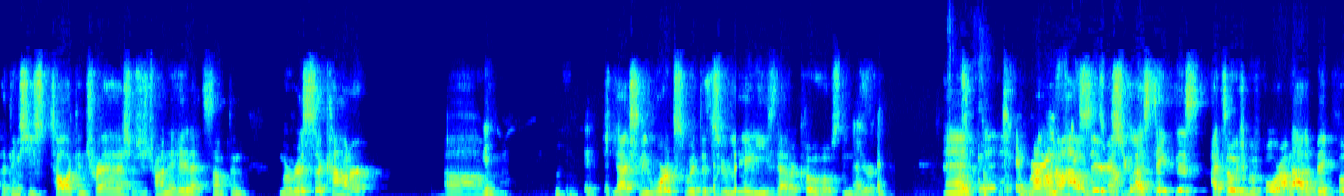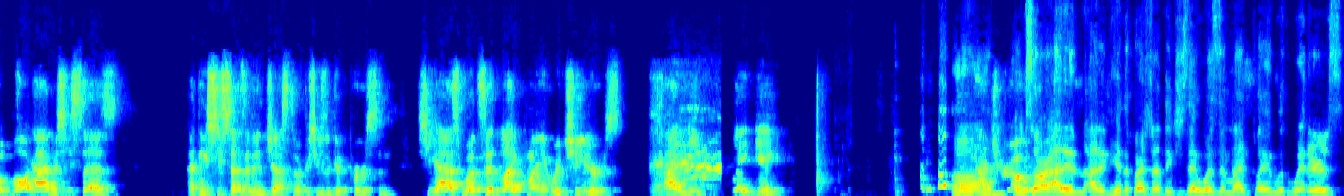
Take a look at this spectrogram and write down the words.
I think she's talking trash or she's trying to hit at something. Marissa Counter. Um, she actually works with the two ladies that are co-hosting here. And I don't know how serious you guys take this. I told you before, I'm not a big football guy, but she says, I think she says it in jest though, because she's a good person. She asked, "What's it like playing with cheaters?" I.e., late gate. Um, I'm sorry, I didn't. I didn't hear the question. I think she said, "Was it like playing with winners?"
